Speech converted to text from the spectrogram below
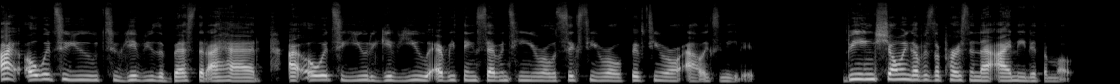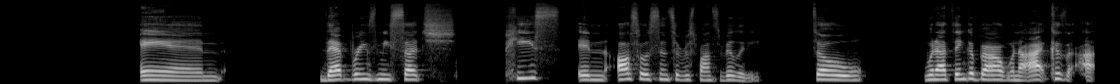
I owe it to you to give you the best that I had. I owe it to you to give you everything 17 year old, 16 year old, 15 year old Alex needed. Being showing up as the person that I needed the most. And that brings me such peace and also a sense of responsibility. So when I think about when I, because I,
